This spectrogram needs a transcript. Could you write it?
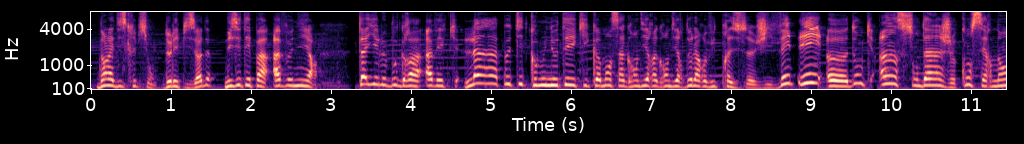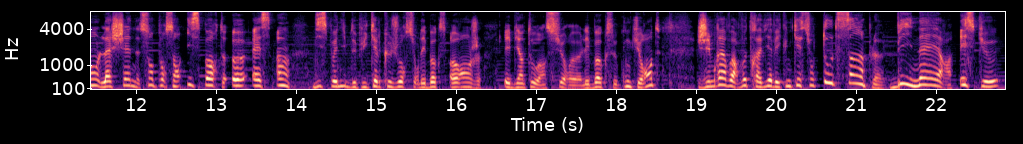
dans la description de l'épisode. N'hésitez pas à venir tailler le bout de gras avec la petite communauté qui commence à grandir, à grandir de la revue de presse JV. Et euh, donc un sondage concernant la chaîne 100% eSport ES1 disponible depuis quelques jours sur les box Orange et bientôt hein, sur euh, les box concurrentes. J'aimerais avoir votre avis avec une question toute simple, binaire. Est-ce que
